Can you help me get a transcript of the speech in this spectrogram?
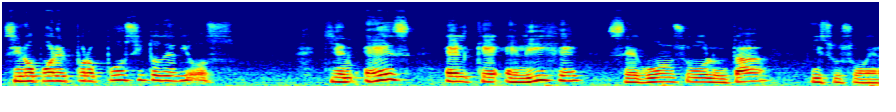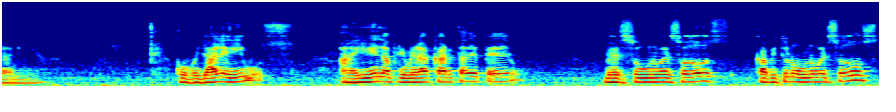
sino por el propósito de Dios, quien es el que elige según su voluntad y su soberanía. Como ya leímos ahí en la primera carta de Pedro, verso 1, verso 2, capítulo 1, verso 2,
